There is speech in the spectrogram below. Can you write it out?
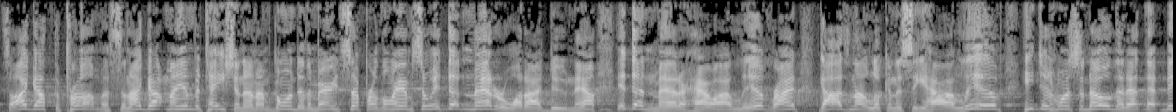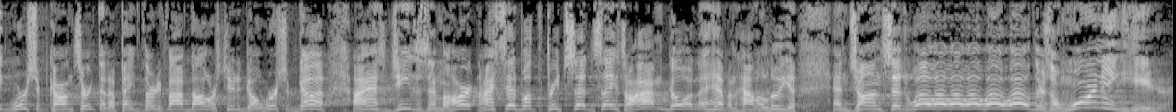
so I got the promise and I got my invitation and I'm going to the married supper of the Lamb, so it doesn't matter what I do now. It doesn't matter how I live, right? God's not looking to see how I live. He just wants to know that at that big worship concert that I paid $35 to to go worship God, I asked Jesus in my heart and I said what the preacher said to say, so I'm going to heaven. Hallelujah. And John says, whoa, whoa, whoa, whoa, whoa, whoa, there's a warning here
